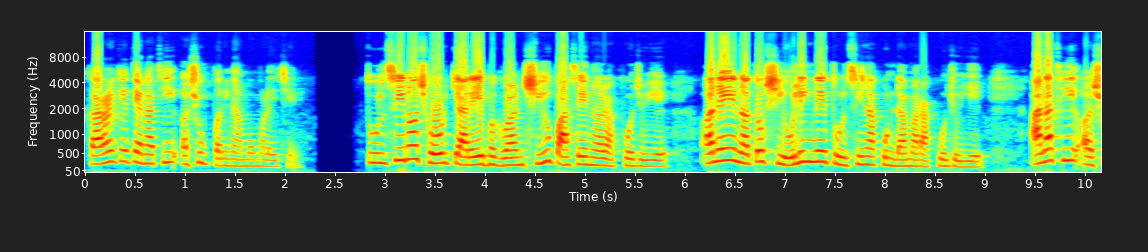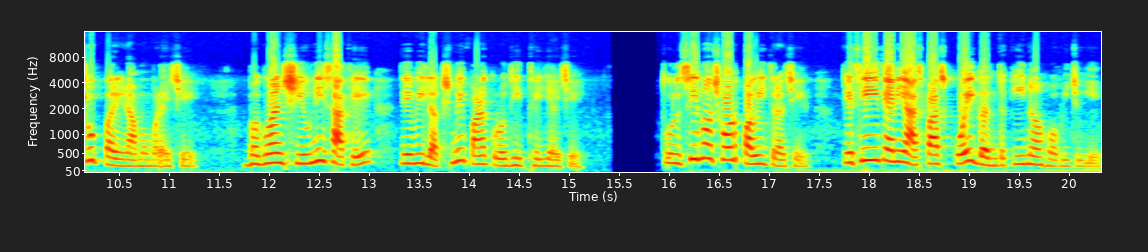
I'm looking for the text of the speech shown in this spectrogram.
કારણ કે તેનાથી અશુભ પરિણામો મળે છે. તુલસીનો છોડ ક્યારેય ભગવાન શિવ પાસે ન રાખવો જોઈએ અને ન તો શિવલિંગને તુલસીના કુંડામાં રાખવું જોઈએ. આનાથી અશુભ પરિણામો મળે છે. ભગવાન શિવની સાથે દેવી લક્ષ્મી પણ ક્રોધિત થઈ જાય છે. તુલસીનો છોડ પવિત્ર છે. તેથી તેની આસપાસ કોઈ ગંદકી ન હોવી જોઈએ.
